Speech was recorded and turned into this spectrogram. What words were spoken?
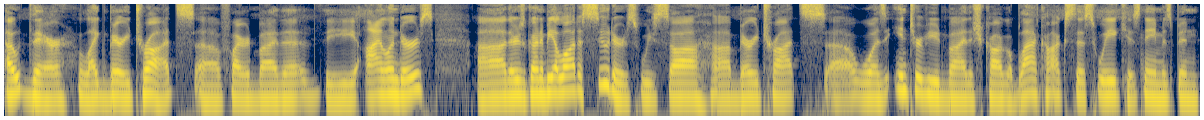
out there like Barry Trotz, uh, fired by the, the Islanders, uh, there's going to be a lot of suitors. We saw uh, Barry Trotz uh, was interviewed by the Chicago Blackhawks this week. His name has been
